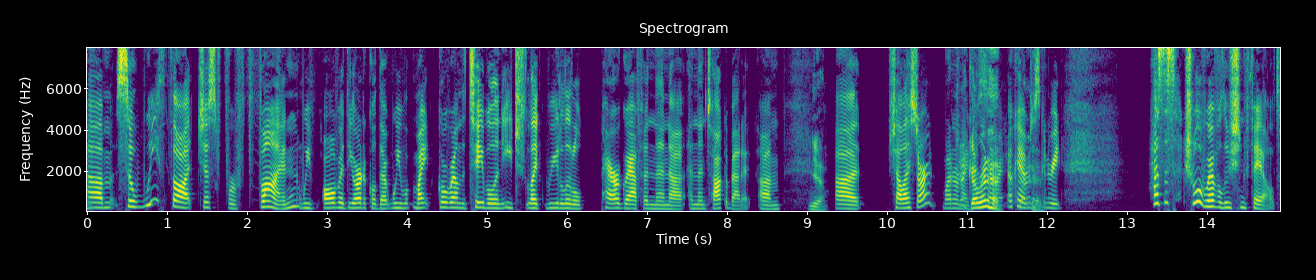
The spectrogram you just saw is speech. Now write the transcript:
Um, so we thought, just for fun, we've all read the article that we w- might go around the table and each like read a little paragraph and then uh, and then talk about it. Um, Yeah. Uh, shall I start? Why don't I go right ahead. Okay, Go I'm right just going to read. Has the sexual revolution failed?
